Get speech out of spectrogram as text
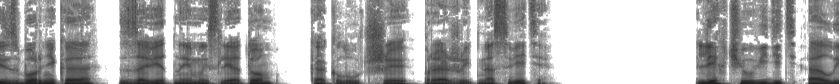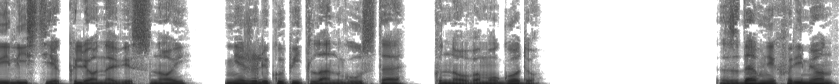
Из сборника «Заветные мысли о том, как лучше прожить на свете». Легче увидеть алые листья клена весной, нежели купить лангуста к Новому году. С давних времен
